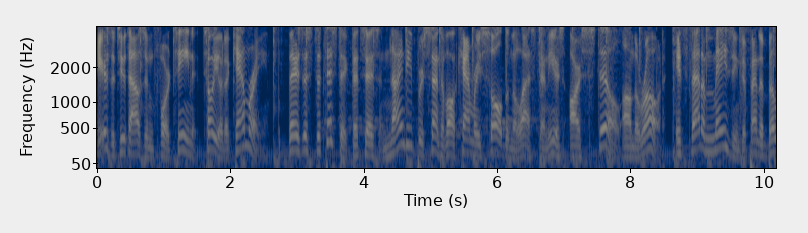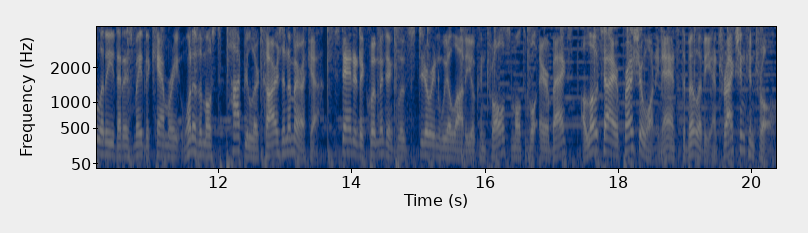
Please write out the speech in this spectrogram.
Here's a 2014 Toyota Camry. There's a statistic that says 90% of all Camrys sold in the last 10 years are still on the road. It's that amazing dependability that has made the Camry one of the most popular cars in America. Standard equipment includes steering wheel audio controls, multiple airbags, a low tire pressure warning, and stability and traction control.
